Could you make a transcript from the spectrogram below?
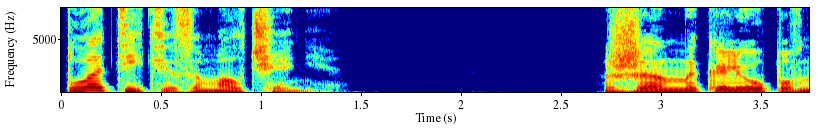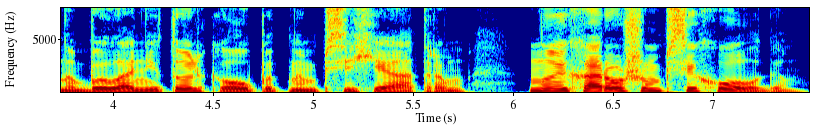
«Платите за молчание». Жанна Калиоповна была не только опытным психиатром, но и хорошим психологом.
